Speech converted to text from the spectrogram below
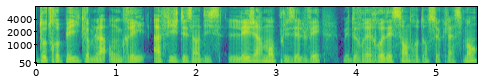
D'autres pays comme la Hongrie affichent des indices légèrement plus élevés, mais devraient redescendre dans ce classement,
